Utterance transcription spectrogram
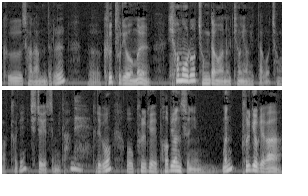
그 사람들을 어, 그 두려움을 혐오로 정당화하는 경향이 있다고 정확하게 지적했습니다. 네. 그리고 어, 불교의 법연 스님은 불교계가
